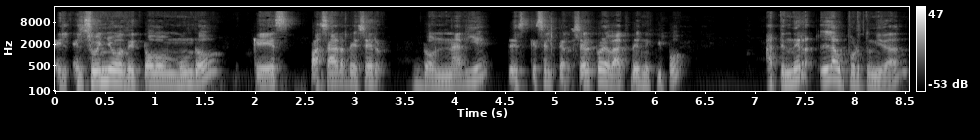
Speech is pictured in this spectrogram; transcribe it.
el, sueño de todo mundo, que es pasar de ser don nadie, que es el tercer coreback de un equipo, a tener la oportunidad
